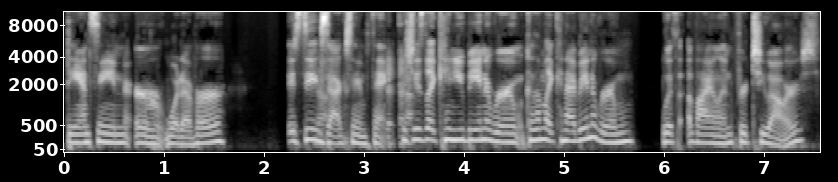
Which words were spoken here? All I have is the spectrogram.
dancing or whatever, it's the yeah. exact same thing. Yeah. she's like, can you be in a room? Because I'm like, can I be in a room with a violin for two hours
